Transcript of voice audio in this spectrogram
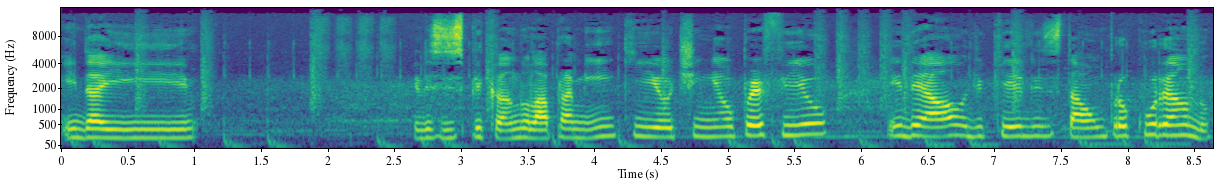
E daí eles explicando lá pra mim que eu tinha o perfil ideal de que eles estavam procurando.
